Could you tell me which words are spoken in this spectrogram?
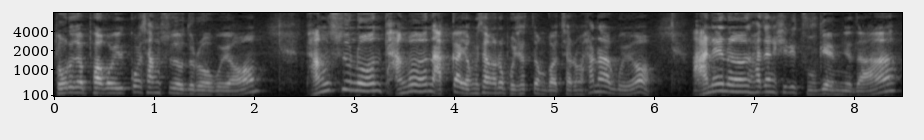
도로 접하고 있고 상수도 들어오고요. 방수는 방은 아까 영상으로 보셨던 것처럼 하나고요. 안에는 화장실이 두 개입니다.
